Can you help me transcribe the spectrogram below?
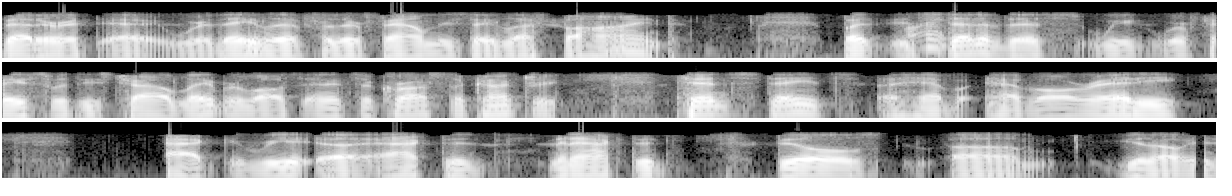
better at, at where they live for their families they left behind. But Right. instead of this, we we're faced with these child labor laws, and it's across the country. Ten states have have already act, re, uh, acted enacted bills, um, you know, in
